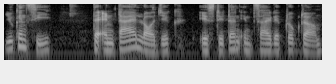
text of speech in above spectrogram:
You can see the entire logic is written inside a program.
